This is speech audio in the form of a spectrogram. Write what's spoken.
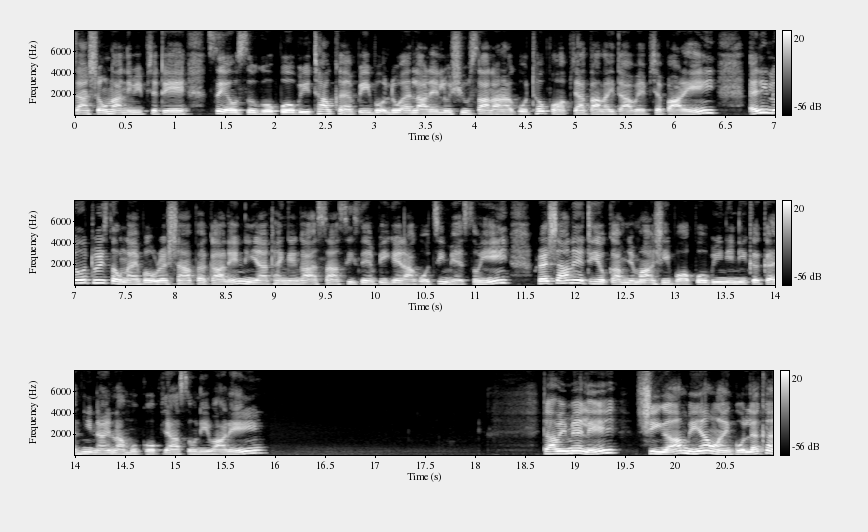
ကြာရှုံးလာနေပြီဖြစ်တဲ့စေအုပ်စုကိုပို့ပြီးထောက်ခံပေးဖို့လိုအပ်လာတယ်လို့ရှုဆလာတာကိုထုတ်ဖော်ပြသလိုက်တာပဲဖြစ်ပါတယ်။အဲဒီလိုတွေးဆုံနိုင်ဖို့ရုရှားဘက်ကလည်းနေရာထိုင်ခင်းကအစစီစဉ်ပေးခဲ့တာကိုကြည့်မယ်ဆိုရင်ရုရှားနဲ့တရုတ်ကမြန်မာအရေးပေါ်ပို့ပြီးနီးနီးကပ်ကပ်ညှိနှိုင်းလာမှုကိုပြဆိုနေပါတယ်။ ဒါပေမဲ့လည်းရှီကမင်းအောင်လှိုင်ကိုလက်ခံ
